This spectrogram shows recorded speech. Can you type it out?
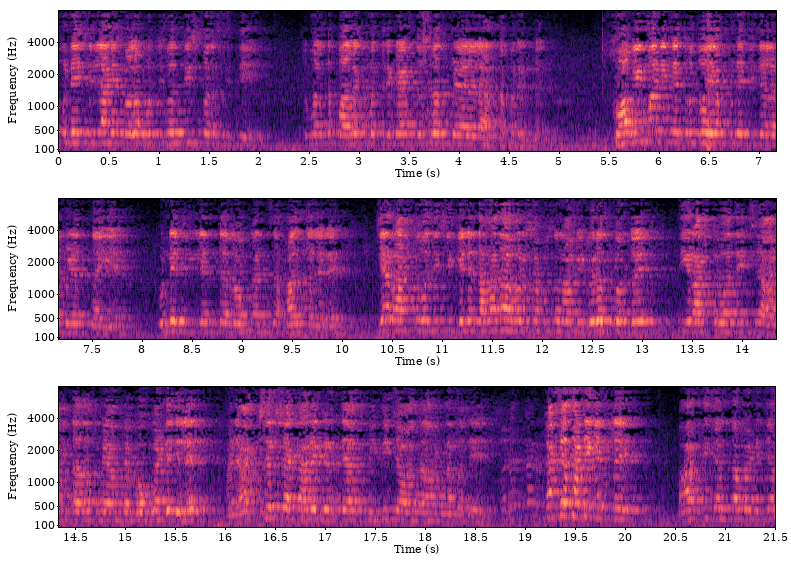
पुणे जिल्हा आणि सोलापूरची तीच परिस्थिती तुम्हाला तर पालकमंत्री काय दुसराच मिळालेला आतापर्यंत. स्वाभिमानी नेतृत्व या पुणे जिल्ह्याला मिळत नाहीये. पुणे जिल्ह्यातल्या लोकांचं हाल झालेलं आहे. ज्या राष्ट्रवादीची गेल्या दहा दहा वर्षापासून आम्ही विरोध करतोय ती राष्ट्रवादीचे अजितदादा तुम्ही आमच्या भोगंडे दिलेत. आणि अक्षरशः कार्यकर्त्या भीतीच्या वातावरणामध्ये कशासाठी घेतलंय? भारतीय जनता पार्टीच्या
